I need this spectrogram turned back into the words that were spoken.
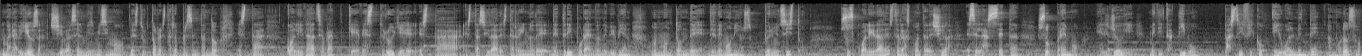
maravillosa. Shiva es el mismísimo destructor, está representando esta cualidad, sabrá que destruye esta, esta ciudad, este reino de, de Trípura en donde vivían un montón de, de demonios. Pero insisto, sus cualidades, te das cuenta de Shiva, es el asceta supremo, el yogi meditativo, pacífico e igualmente amoroso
